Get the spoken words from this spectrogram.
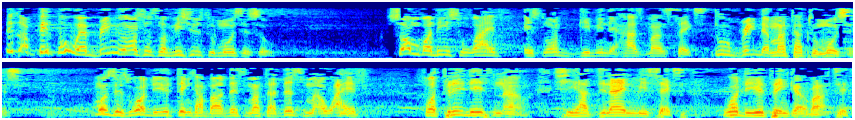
Because people were bringing all sorts of issues to Moses. So somebody's wife is not giving the husband sex. To bring the matter to Moses. Moses, what do you think about this matter? This is my wife. For three days now, she has denied me sex. What do you think about it?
